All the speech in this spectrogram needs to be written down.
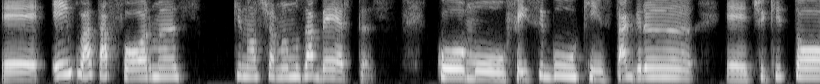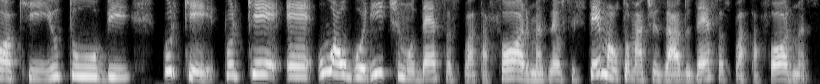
é, em plataformas que nós chamamos abertas, como Facebook, Instagram, é, TikTok, YouTube. Por quê? Porque é, o algoritmo dessas plataformas, né, o sistema automatizado dessas plataformas,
